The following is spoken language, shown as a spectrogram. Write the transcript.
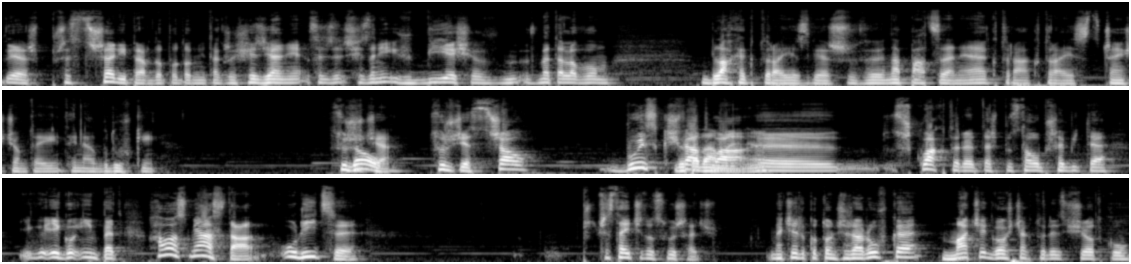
wiesz, przestrzeli prawdopodobnie, także siedzenie, siedzenie i wbije się w, w metalową blachę, która jest, wiesz, w napace, nie? Która, która jest częścią tej, tej nadbudówki. Słyszycie? Słyszycie strzał, błysk światła, y, szkła, które też zostało przebite, jego, jego impet, hałas miasta, ulicy. Przestajecie to słyszeć. Macie tylko tą ciężarówkę, macie gościa, który jest w środku.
